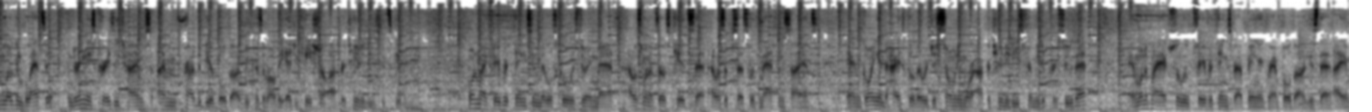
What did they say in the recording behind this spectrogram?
I'm Logan Blancett, and during these crazy times, I'm proud to be a Bulldog because of all the educational opportunities it's given me. One of my favorite things in middle school was doing math. I was one of those kids that I was obsessed with math and science, and going into high school, there were just so many more opportunities for me to pursue that. And one of my absolute favorite things about being a Grant Bulldog is that I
